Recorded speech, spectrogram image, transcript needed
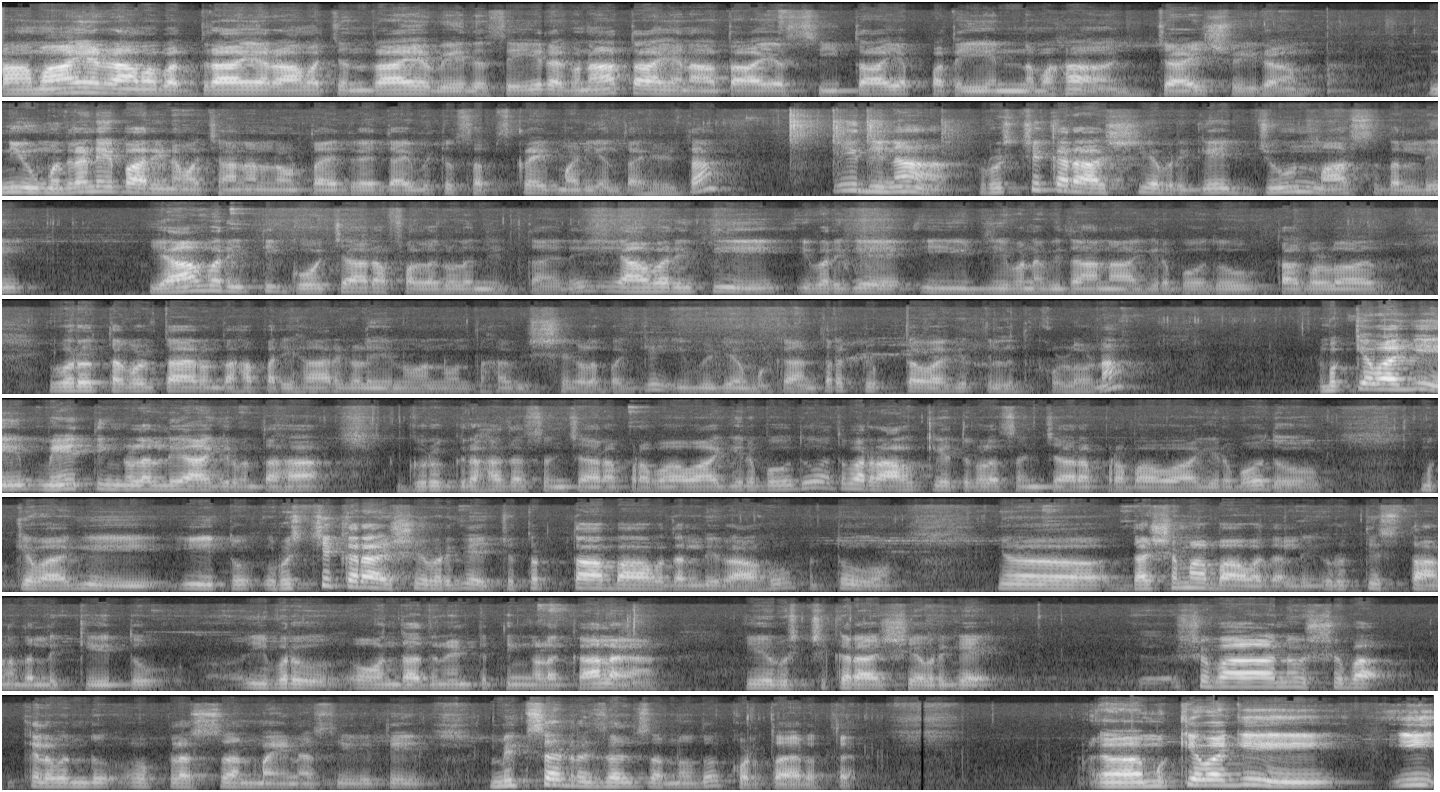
ರಾಮಾಯ ರಾಮಭದ್ರಾಯ ರಾಮಚಂದ್ರಾಯ ವೇದಸೇ ರಘುನಾಥಾಯ ನಾಥಾಯ ಸೀತಾಯ ಪತೆಯೇ ನಮಃ ಜೈ ಶ್ರೀರಾಮ್ ನೀವು ಮೊದಲನೇ ಬಾರಿ ನಮ್ಮ ಚಾನಲ್ ನೋಡ್ತಾ ಇದ್ದರೆ ದಯವಿಟ್ಟು ಸಬ್ಸ್ಕ್ರೈಬ್ ಮಾಡಿ ಅಂತ ಹೇಳ್ತಾ, ಈ ದಿನ ವೃಶ್ಚಿಕ ರಾಶಿಯವರಿಗೆ ಜೂನ್ ಮಾಸದಲ್ಲಿ ಯಾವ ರೀತಿ ಗೋಚಾರ ಫಲಗಳು ನೀಡ್ತಾ ಇದೆ, ಯಾವ ರೀತಿ ಇವರಿಗೆ ಈ ಜೀವನ ವಿಧಾನ ಆಗಿರ್ಬೋದು, ತಗೊಳ್ಳೋ, ಇವರು ತಗೊಳ್ತಾ ಇರುವಂತಹ ಪರಿಹಾರಗಳೇನು ಅನ್ನುವಂತಹ ವಿಷಯಗಳ ಬಗ್ಗೆ ಈ ವಿಡಿಯೋ ಮುಖಾಂತರ ಕ್ಲುಪ್ತವಾಗಿ ತಿಳಿದುಕೊಳ್ಳೋಣ. ಮುಖ್ಯವಾಗಿ ಮೇ ತಿಂಗಳಲ್ಲಿ ಆಗಿರುವಂತಹ ಗುರುಗ್ರಹದ ಸಂಚಾರ ಪ್ರಭಾವ ಆಗಿರ್ಬೋದು ಅಥವಾ ರಾಹುಕೇತುಗಳ ಸಂಚಾರ ಪ್ರಭಾವ ಆಗಿರ್ಬೋದು, ಮುಖ್ಯವಾಗಿ ಈ ತು, ವೃಶ್ಚಿಕ ರಾಶಿಯವರಿಗೆ ಚತುರ್ಥ ಭಾವದಲ್ಲಿ ರಾಹು ಮತ್ತು ದಶಮ ಭಾವದಲ್ಲಿ ವೃತ್ತಿ ಸ್ಥಾನದಲ್ಲಿ ಕೇತು, ಇವರು ಒಂದು ಹದಿನೆಂಟು ತಿಂಗಳ ಕಾಲ ಈ ವೃಶ್ಚಿಕ ರಾಶಿಯವರಿಗೆ ಶುಭಾನುಶುಭ, ಕೆಲವೊಂದು ಪ್ಲಸ್ ಆ್ಯಂಡ್ ಮೈನಸ್ ಈ ರೀತಿ ಮಿಕ್ಸಡ್ ರಿಸಲ್ಟ್ಸ್ ಅನ್ನೋದು ಕೊಡ್ತಾ ಇರುತ್ತೆ. ಮುಖ್ಯವಾಗಿ ಈ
